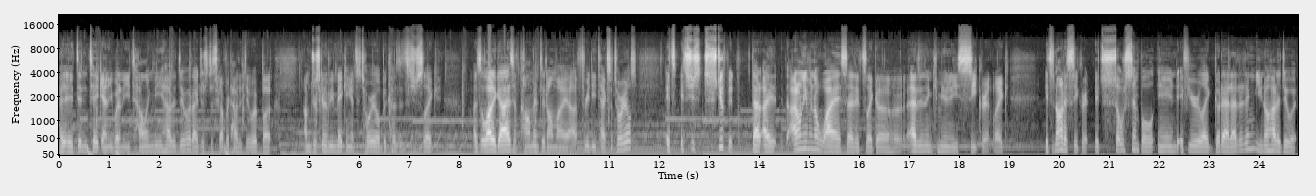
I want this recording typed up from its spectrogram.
I, it didn't take anybody telling me how to do it. I just discovered how to do it. But I'm just gonna be making a tutorial because it's just like, as a lot of guys have commented on my uh, 3D text tutorials, it's it's just stupid that I I don't even know why I said it's like a editing community secret. Like it's not a secret. It's so simple and if you're like good at editing, you know how to do it.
